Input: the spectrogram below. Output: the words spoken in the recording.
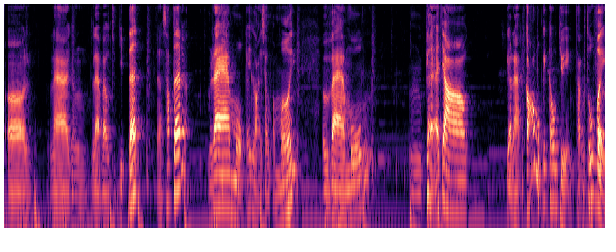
uh, là gần là vào dịp tết uh, sắp tết đó, ra một cái loại sản phẩm mới và muốn um, kể cho gọi là có một cái câu chuyện thật là thú vị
